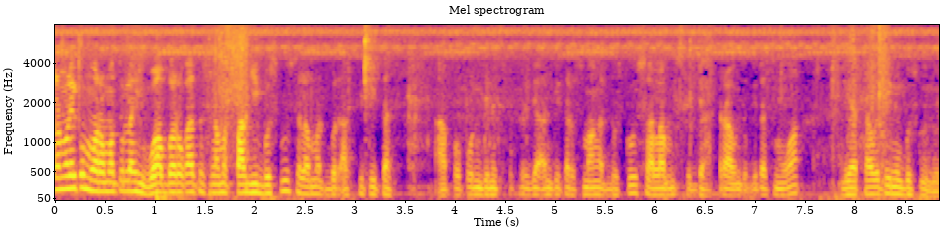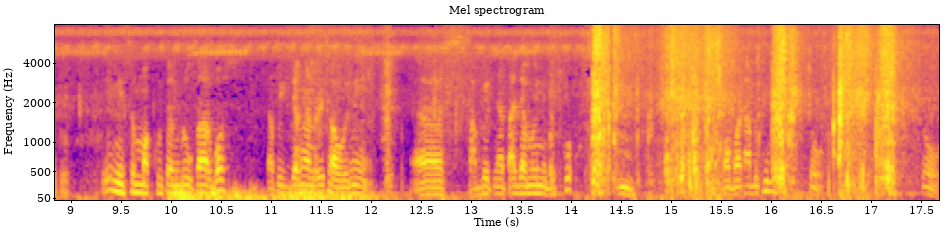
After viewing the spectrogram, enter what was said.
Assalamualaikum warahmatullahi wabarakatuh. Selamat pagi bosku, selamat beraktivitas. Apa pun jenis pekerjaan kita harus semangat bosku. Salam sejahtera untuk kita semua. Lihat sawit ini bosku dulu. Ini semak hutan belukar bos. Tapi jangan risau ini eh, sabitnya tajam ini bosku. Hmm. Obat habis ini. Tuh. Tuh.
